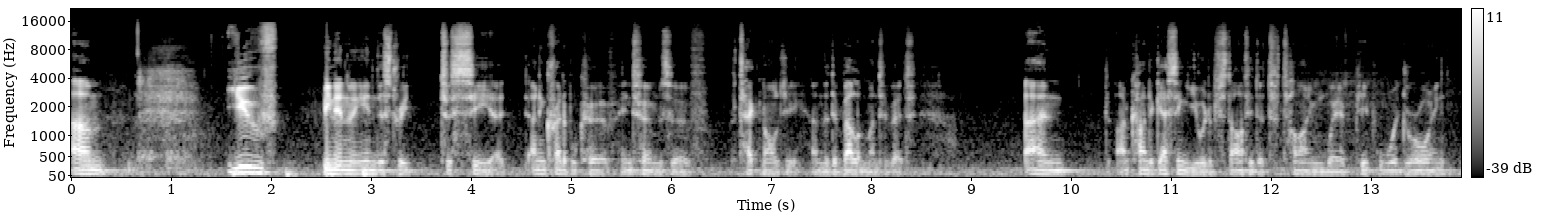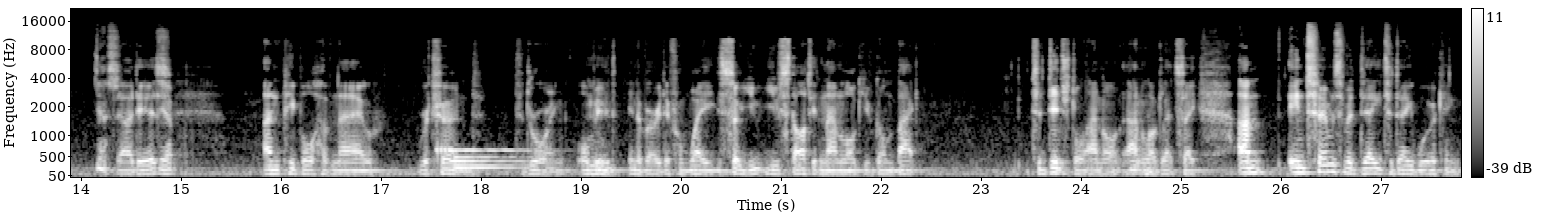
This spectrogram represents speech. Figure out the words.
um, you've been in the industry to see a, an incredible curve in terms of the technology and the development of it. And I'm kind of guessing you would have started at a time where people were drawing Yes. the ideas. Yep. And people have now returned to drawing, albeit Mm-hmm. in a very different way. So you, you started in analog, you've gone back to digital analog, analog let's say. Um, in terms of a day-to-day working,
